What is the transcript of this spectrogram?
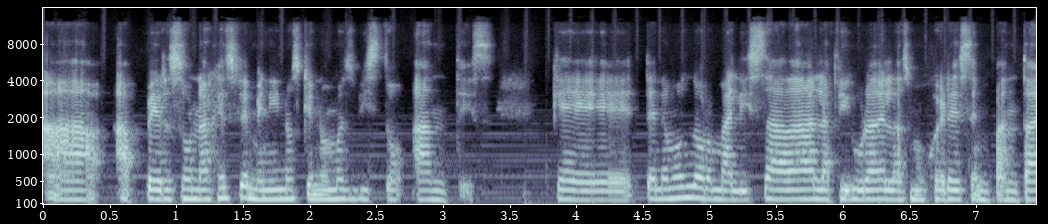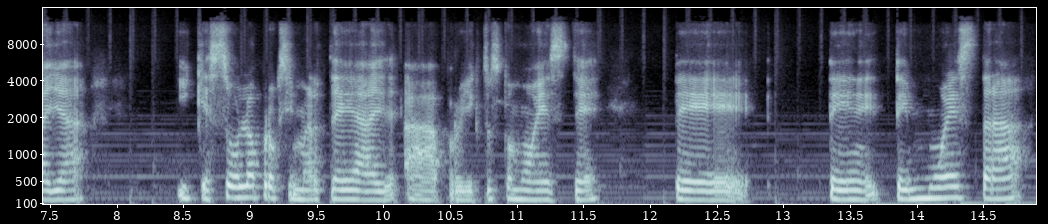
a, personajes femeninos que no hemos visto antes, que tenemos normalizada la figura de las mujeres en pantalla y que solo aproximarte a, a proyectos como este te, te, muestra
